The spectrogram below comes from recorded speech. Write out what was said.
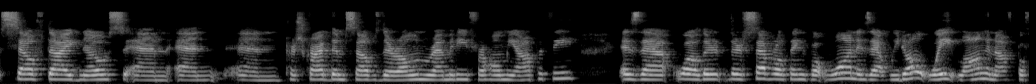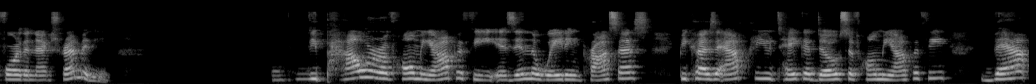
self-diagnose and and and prescribe themselves their own remedy for homeopathy is that well there there's several things but one is that we don't wait long enough before the next remedy. The power of homeopathy is in the waiting process because after you take a dose of homeopathy that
